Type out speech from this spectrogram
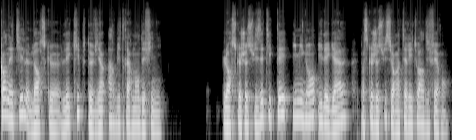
qu'en est-il lorsque l'équipe devient arbitrairement définie? Lorsque je suis étiqueté immigrant illégal parce que je suis sur un territoire différent,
